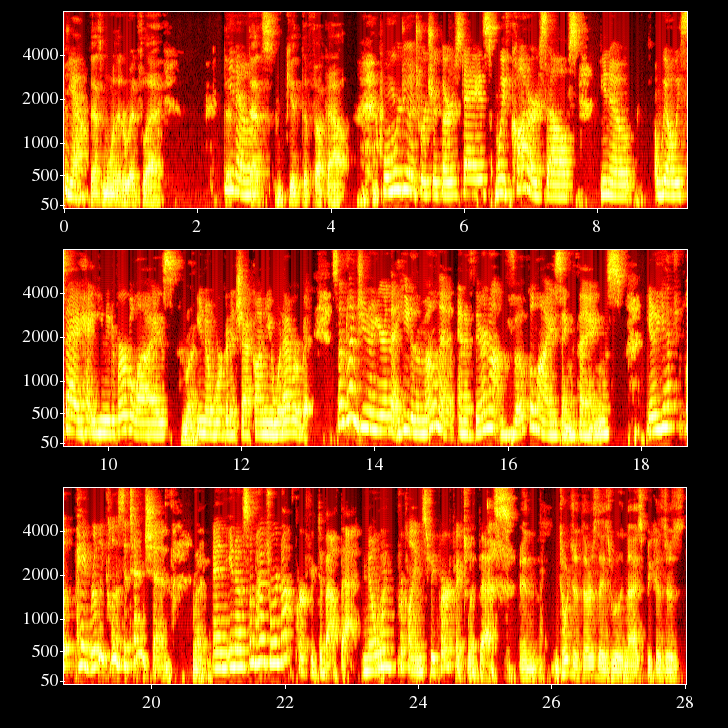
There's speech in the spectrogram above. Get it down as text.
Yeah. that's more than a red flag. That, You know- that's get the fuck out. when we're doing Torture Thursdays, we've caught ourselves, you know, we always say, hey, you need to verbalize, Right. you know, we're going to check on you, whatever. But sometimes, you know, you're in that heat of the moment, and if they're not vocalizing things, you know, you have to pay really close attention. Right. And, you know, sometimes we're not perfect about that. No one proclaims to be perfect with this. And Torture Thursday is really nice because there's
